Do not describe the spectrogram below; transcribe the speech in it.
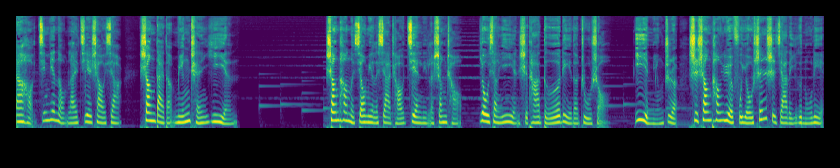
大家好，今天呢，我们来介绍一下商代的名臣伊尹。商汤呢，消灭了夏朝，建立了商朝。右相伊尹是他得力的助手。伊尹明志是商汤岳父有申氏家的一个奴隶。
